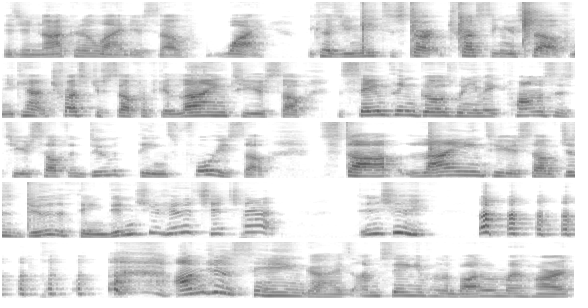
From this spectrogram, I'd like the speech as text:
is you're not going to lie to yourself. Why? Because you need to start trusting yourself. And you can't trust yourself if you're lying to yourself. The same thing goes when you make promises to yourself to do things for yourself. Stop lying to yourself. Just do the thing. Didn't you hear the chit chat? Didn't you? I'm just saying, guys, I'm saying it from the bottom of my heart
